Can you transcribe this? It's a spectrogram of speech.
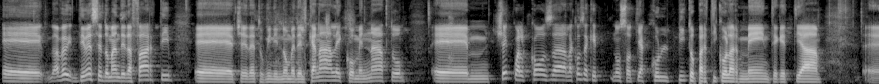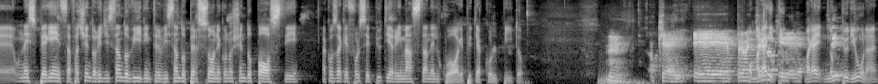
eh, avevo diverse domande da farti, eh, ci hai detto quindi il nome del canale, come è nato, Ehm, c'è qualcosa, la cosa che non so, ti ha colpito particolarmente, che ti ha eh, un'esperienza facendo, registrando video, intervistando persone, conoscendo posti, la cosa che forse più ti è rimasta nel cuore, più ti ha colpito? Mm, ok, e magari, che... più, magari non sì. più di una, eh,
